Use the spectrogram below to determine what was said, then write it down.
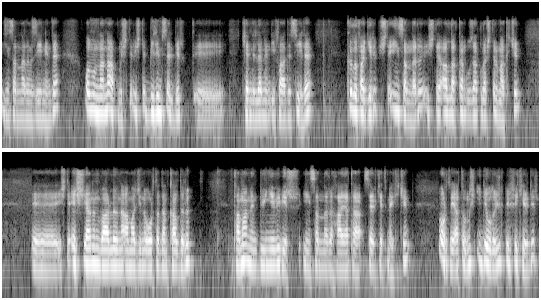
insanların zihninde. Onunla ne yapmıştır? İşte bilimsel bir e, kendilerinin ifadesiyle kılıfa girip işte insanları işte Allah'tan uzaklaştırmak için e, işte eşyanın varlığını amacını ortadan kaldırıp tamamen dünyevi bir insanları hayata sevk etmek için ortaya atılmış ideolojik bir fikirdir.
